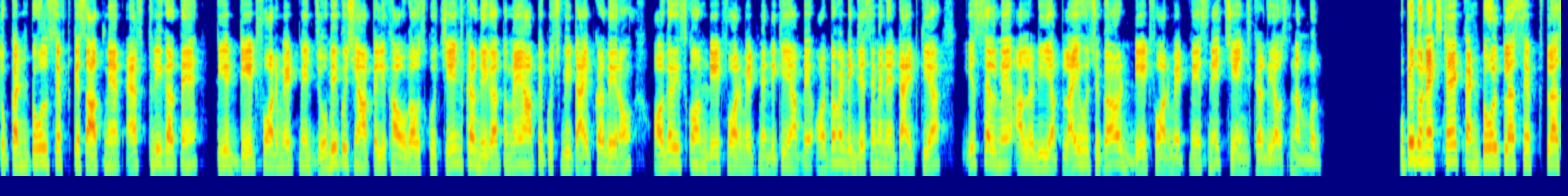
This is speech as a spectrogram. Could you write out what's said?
तो कंट्रोल शिफ्ट के साथ में एफ़ थ्री करते हैं। तो ये डेट फॉर्मेट में जो भी कुछ यहाँ पे लिखा होगा उसको चेंज कर देगा तो मैं यहाँ पे कुछ भी टाइप कर दे रहा हूँ। अगर इसको हम डेट फॉर्मेट में देखिए, यहाँ पे ऑटोमेटिक जैसे मैंने टाइप किया, इस सेल में ऑलरेडी अप्लाई हो चुका है और डेट फॉर्मेट में इसने चेंज कर दिया उस नंबर को। ओके तो नेक्स्ट है control plus shift plus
